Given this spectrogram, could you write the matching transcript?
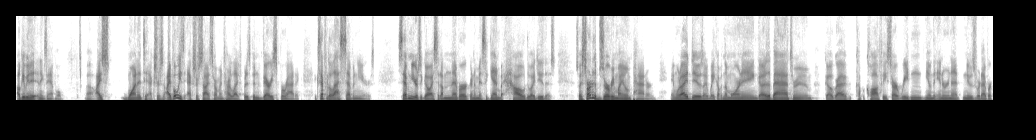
I'll give you an example. Uh, I wanted to exercise. I've always exercised throughout my entire life, but it's been very sporadic, except for the last seven years. Seven years ago, I said, I'm never going to miss again, but how do I do this? So I started observing my own pattern. And what I do is I wake up in the morning, go to the bathroom, go grab a cup of coffee, start reading, you know, the internet news, whatever.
